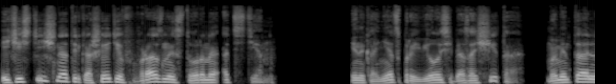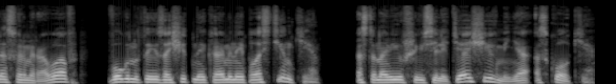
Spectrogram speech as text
и частично отрикошетив в разные стороны от стен. И, наконец, проявила себя защита, моментально сформировав вогнутые защитные каменные пластинки, остановившие все летящие в меня осколки.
